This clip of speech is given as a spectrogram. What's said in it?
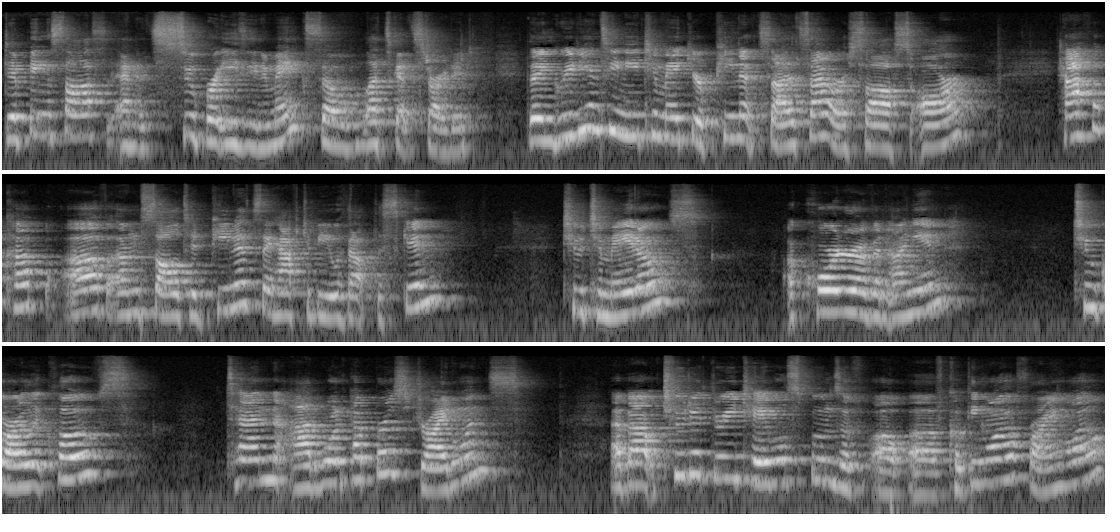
dipping sauce and it's super easy to make, so let's get started. The ingredients you need to make your peanut salsa or sauce are half a cup of unsalted peanuts. They have to be without the skin. Two tomatoes, a quarter of an onion, two garlic cloves, 10 árbol peppers, dried ones, about two to three tablespoons of, of, of cooking oil, frying oil,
